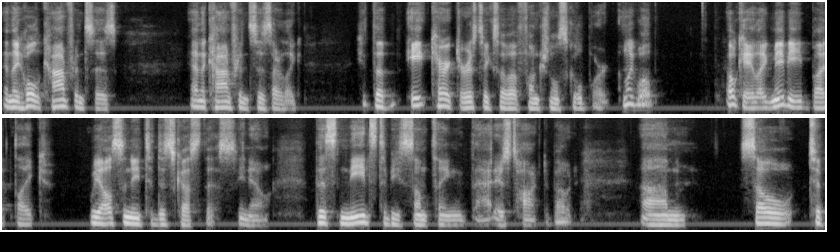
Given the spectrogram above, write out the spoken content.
and they hold conferences, and the conferences are like the eight characteristics of a functional school board. I'm like, well, okay, like maybe, but like we also need to discuss this. You know, this needs to be something that is talked about. Um, so to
